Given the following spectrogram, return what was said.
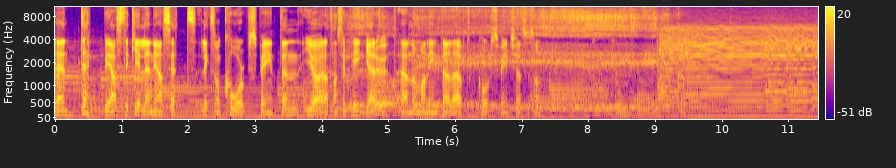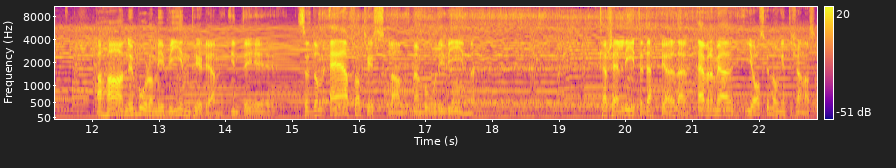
Den deppigaste killen jag har sett. Liksom corpse painten gör att han ser piggare ut än om han inte hade haft corpse paint känns det som. Aha, nu bor de i Wien tydligen. Inte i... Så de är från Tyskland men bor i Wien. Kanske är lite deppigare där. Även om jag, jag skulle nog inte känna så.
